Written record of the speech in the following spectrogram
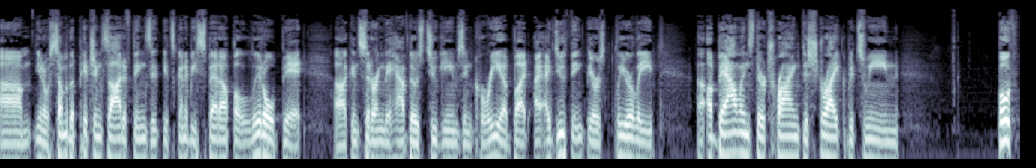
Um, you know, some of the pitching side of things, it, it's going to be sped up a little bit, uh, considering they have those two games in Korea. But I, I do think there's clearly a balance they're trying to strike between both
